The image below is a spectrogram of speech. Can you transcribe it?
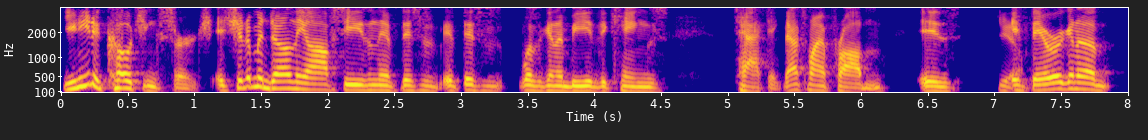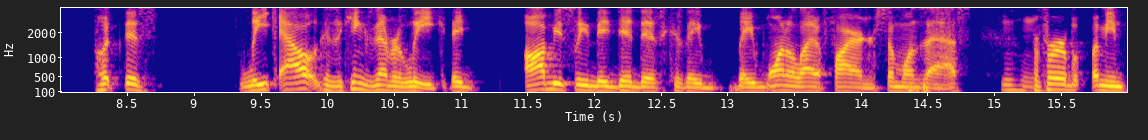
You need a coaching search. It should have been done in the offseason if this is if this is, was going to be the Kings tactic. That's my problem. Is Yeah. if they were going to put this leak out because the Kings never leak. They obviously they did this because they they want to light a fire under someone's ass. Mhm. Prefer, I mean,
